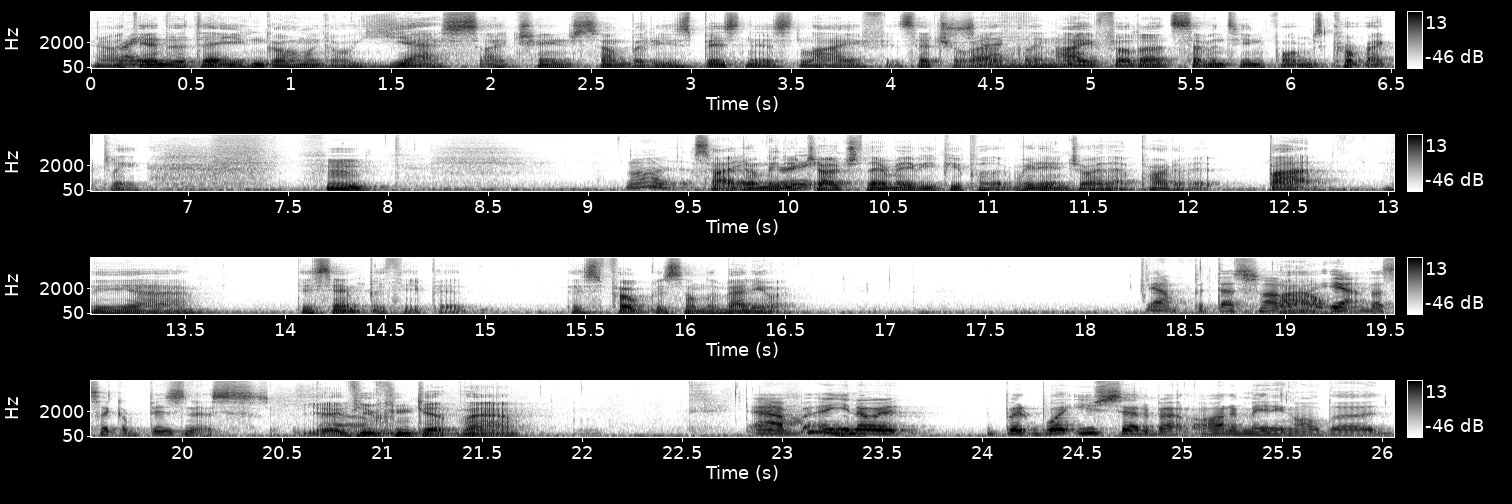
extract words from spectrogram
You know, right. at the end of the day, you can go home and go, "Yes, I changed somebody's business, life, etc." Exactly. Rather than I filled out 17 forms correctly. Hmm. So I, I don't agree. mean to judge. There may be people that really enjoy that part of it, but the uh, this empathy bit, this focus on the value. Yeah, but that's not. Wow. A, yeah, that's like a business. Yeah, um, if you can get that. Yeah, but, you know it. But what you said about automating all the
